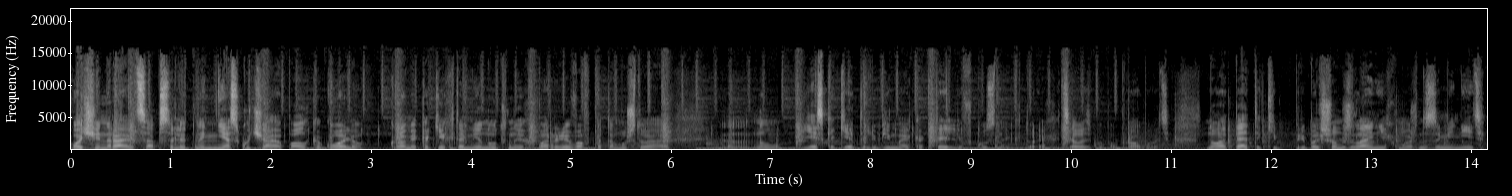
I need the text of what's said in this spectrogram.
Очень нравится, абсолютно не скучаю по алкоголю, кроме каких-то минутных порывов, потому что, э, ну, есть какие-то любимые коктейли вкусные, которые хотелось бы попробовать. Но опять-таки, при большом желании их можно заменить.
